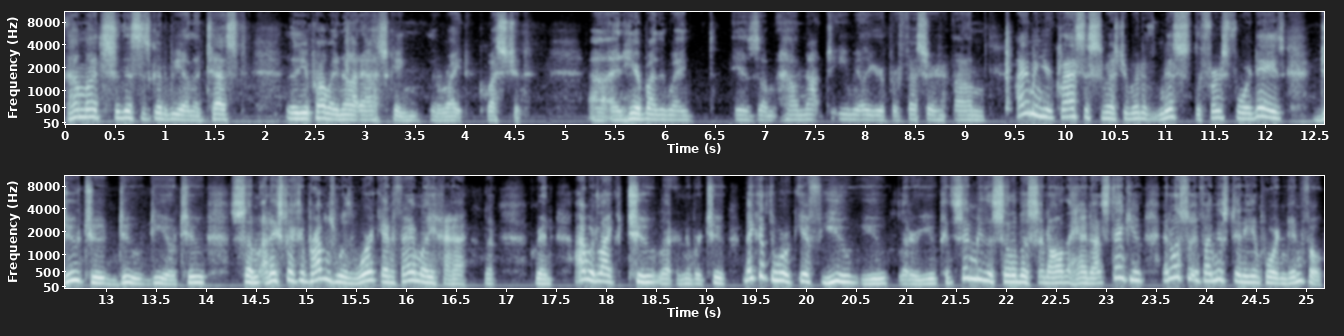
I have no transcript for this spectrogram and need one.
how much of this is going to be on the test? Then you're probably not asking the right question. Uh, and here, by the way, is um, how not to email your professor. Um, I'm in your class this semester, but have missed the first four days due to due DO2 some unexpected problems with work and family. Grin. I would like to letter number two make up the work if you you letter you can send me the syllabus and all the handouts. Thank you. And also if I missed any important info,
